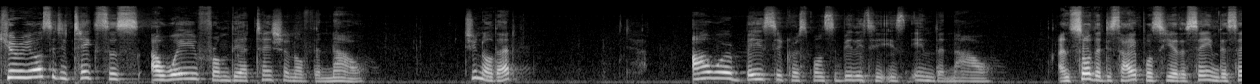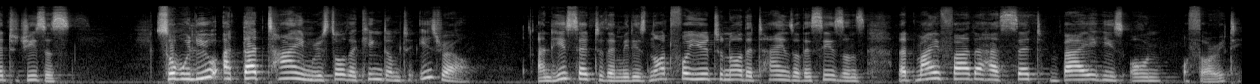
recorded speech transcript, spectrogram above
Curiosity takes us away from the attention of the now. Do you know that? Our basic responsibility is in the now. And so the disciples hear the same. They said to Jesus, So will you at that time restore the kingdom to Israel? And he said to them, It is not for you to know the times or the seasons that my Father has set by his own authority.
